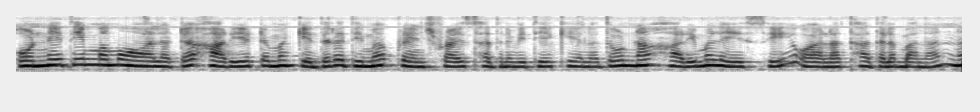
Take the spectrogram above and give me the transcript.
ඔන්න ඉතින් මම ඔයාලට හරියටම ගෙදරදිම ෆ්‍රෙන්ච් ෆ්‍රයිස් හදන විදිය කියලා දුන්නා. හරිම ලේසි. ඔයාලත් හදලා බලන්න.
